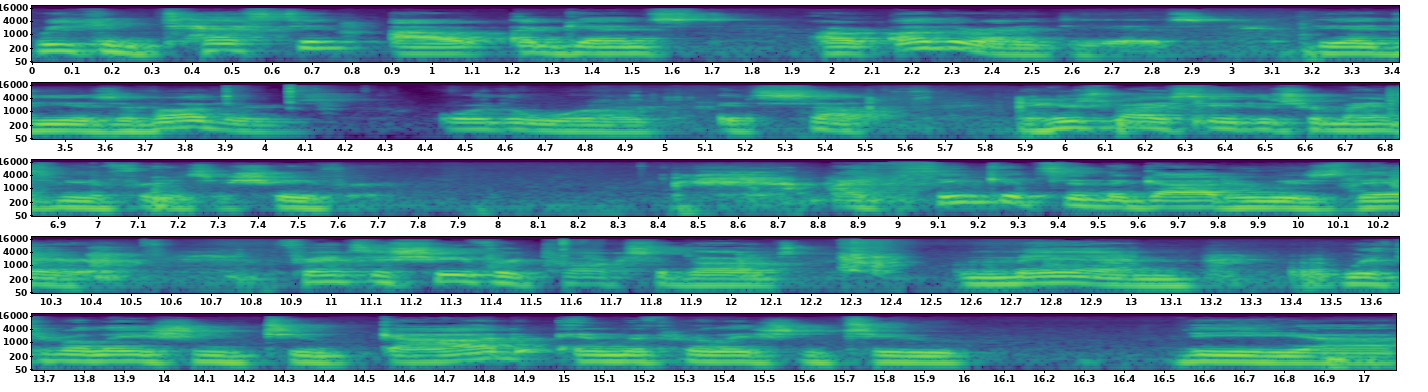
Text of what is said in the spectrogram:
We can test it out against our other ideas, the ideas of others, or the world itself. And here's why I say this reminds me of Francis Schaeffer. I think it's in The God Who Is There. Francis Schaeffer talks about man with relation to God and with relation to the uh,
